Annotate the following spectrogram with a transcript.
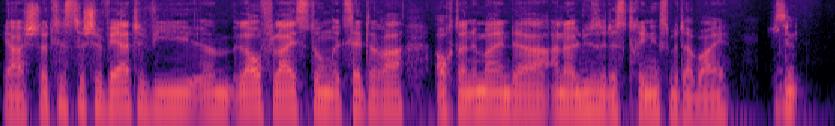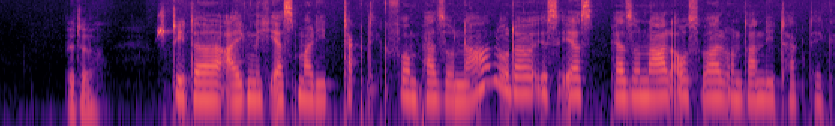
ja, statistische Werte wie ähm, Laufleistung etc. auch dann immer in der Analyse des Trainings mit dabei. Sind, bitte. Steht da eigentlich erstmal die Taktik vom Personal oder ist erst Personalauswahl und dann die Taktik?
